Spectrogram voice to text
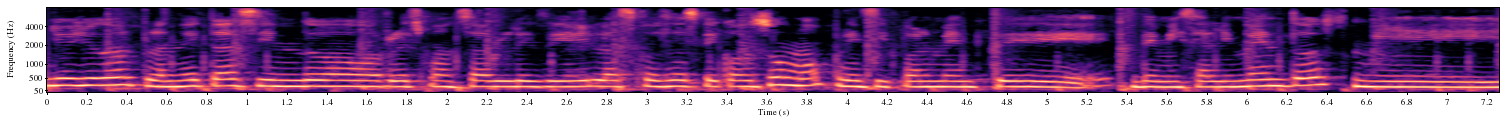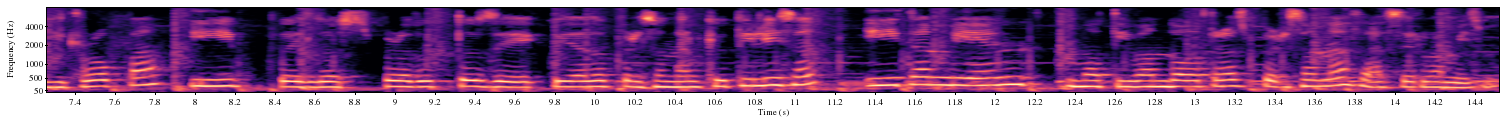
Yo ayudo al planeta siendo responsable de las cosas que consumo, principalmente de mis alimentos, mi ropa y pues los productos de cuidado personal que utilizo y también motivando a otras personas a hacer lo mismo.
